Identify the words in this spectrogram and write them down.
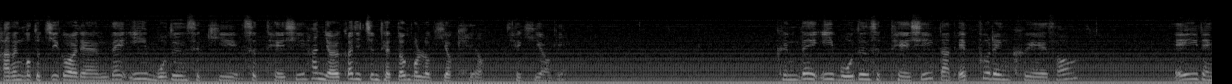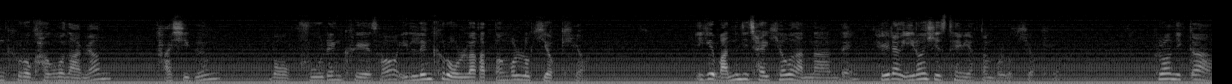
다른 것도 찍어야 되는데 이 모든 스키 스탯이 한 10가지쯤 됐던 걸로 기억해요. 제 기억에. 근데 이 모든 스탯이 일단 F랭크에서 A랭크로 가고 나면 다시금 뭐 9랭크에서 1랭크로 올라갔던 걸로 기억해요. 이게 맞는지 잘 기억은 안 나는데 대략 이런 시스템이었던 걸로 기억해요. 그러니까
